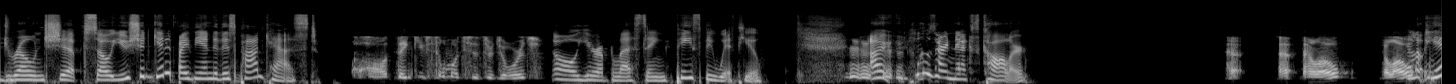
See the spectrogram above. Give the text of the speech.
drone shipped. So you should get it by the end of this podcast. Oh, thank you Sister George. Oh, you're a blessing. Peace be with you. Our, who's our next caller? Uh, hello? Hello? Hello? Yeah,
